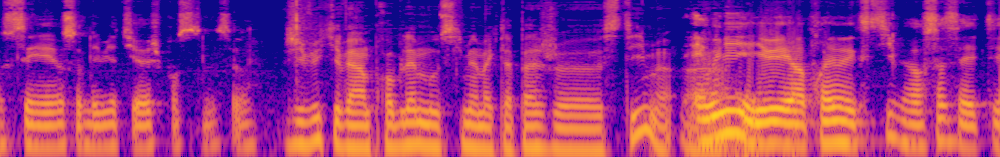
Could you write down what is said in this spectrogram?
c'est ça me bien tiré, je pense. Ça. J'ai vu qu'il y avait un problème aussi même avec la page euh, Steam. Et Euh, oui, il y a eu un problème avec Steam. Alors ça, ça a été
